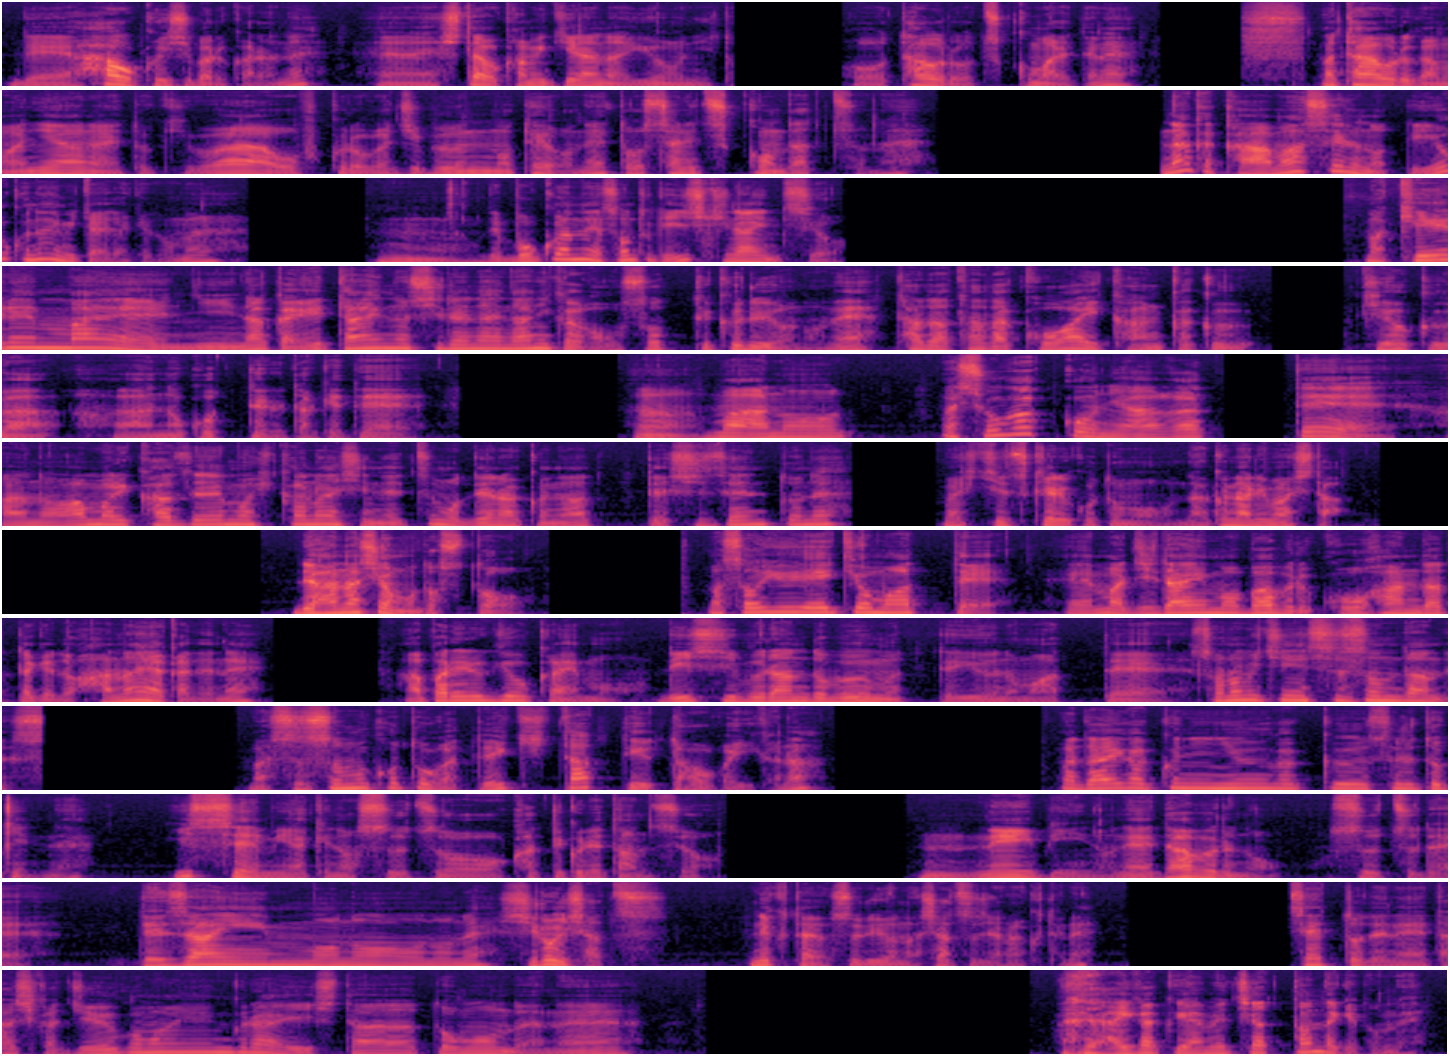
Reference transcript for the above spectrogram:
で歯を食いしばるからね。えー舌を噛み切らないようにと。タオルを突っ込まれてね、まあ、タオルが間に合わない時はおふくろが自分の手をねとっさに突っ込んだっつうね。なんか噛ませるのって良くないみたいだけどね。うん。で僕はねその時意識ないんですよ。まあ痙攣前になんか得体の知れない何かが襲ってくるようなねただただ怖い感覚記憶が残ってるだけでうん、まああの、まあ、小学校に上がってあのあんまり風邪もひかないし熱も出なくなって自然とね、まあ、引きつけることもなくなりました。で話を戻すと、まあ、そういう影響もあって、えーまあ、時代もバブル後半だったけど華やかでねアパレル業界も DC ブランドブームっていうのもあってその道に進んだんです。まあ、進むことができたって言った方がいいかな。まあ、大学に入学するときにね、一世三宅のスーツを買ってくれたんですよ。うん、ネイビーのね、ダブルのスーツで、デザインもののね、白いシャツ、ネクタイをするようなシャツじゃなくてね、セットでね、確か15万円ぐらいしたと思うんだよね。大学辞めちゃったんだけどね。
